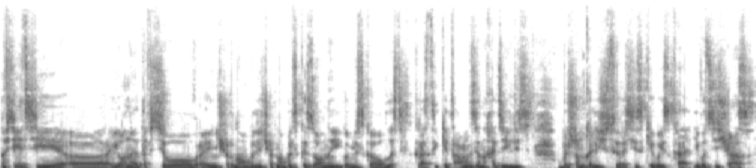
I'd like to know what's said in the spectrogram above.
Но все эти э, районы это все в районе Чернобыля, Чернобыльской зоны и Гомельской области, как раз-таки там, где находились в большом количестве российские войска. И вот сейчас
